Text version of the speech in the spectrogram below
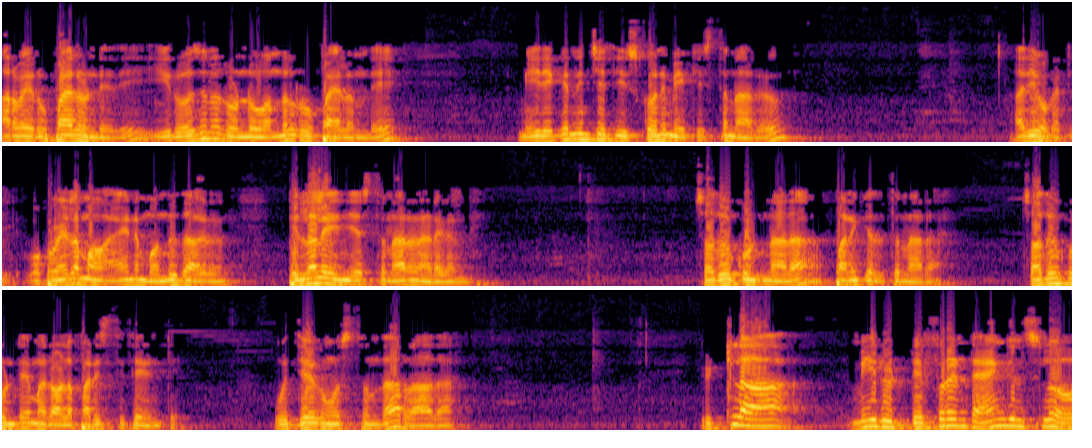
అరవై రూపాయలు ఉండేది. ఈ రోజున రెండు వందల రూపాయలు ఉంది. మీ దగ్గర నుంచే తీసుకొని మీకు ఇస్తున్నారు. అది ఒకటి. ఒకవేళ మా ఆయన మందు తాగడం పిల్లలు ఏం చేస్తున్నారని అడగండి. చదువుకుంటున్నారా? పనికి వెళ్తున్నారా చదువుకుంటే మరి వాళ్ళ పరిస్థితి ఏంటి? ఉద్యోగం వస్తుందా? రాదా? ఇట్లా మీరు డిఫరెంట్ యాంగిల్స్లో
